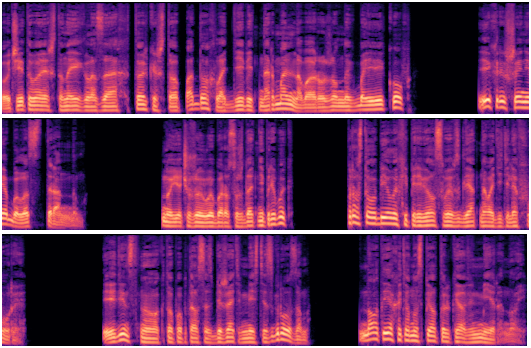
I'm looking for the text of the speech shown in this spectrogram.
Учитывая, что на их глазах только что подохло девять нормально вооруженных боевиков, их решение было странным. Но я чужой выбор осуждать не привык. Просто убил их и перевел свой взгляд на водителя фуры единственного, кто попытался сбежать вместе с грузом, но отъехать он успел только в мир иной.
